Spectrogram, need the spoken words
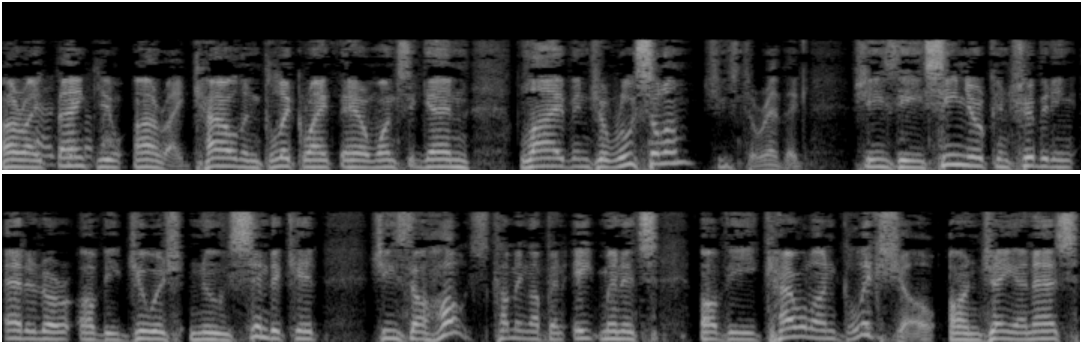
All right, thank you. All right, Caroline Glick right there once again live in Jerusalem. She's terrific. She's the senior contributing editor of the Jewish News Syndicate. She's the host coming up in eight minutes of the Caroline Glick Show on JNS.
